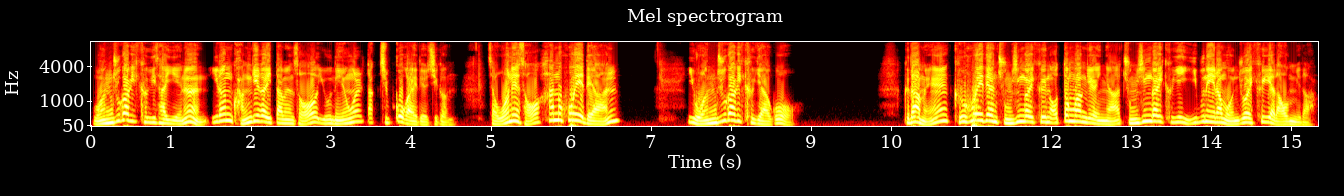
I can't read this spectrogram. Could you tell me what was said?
원주각의 크기 사이에는 이런 관계가 있다면서 이 내용을 딱 짚고 가야 돼요, 지금. 자, 원에서 한 호에 대한 이 원주각의 크기하고 그 다음에 그 호에 대한 중심각의 크기는 어떤 관계가 있냐? 중심각의 크기의 2분의 1하면 원주각의 크기가 나옵니다.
